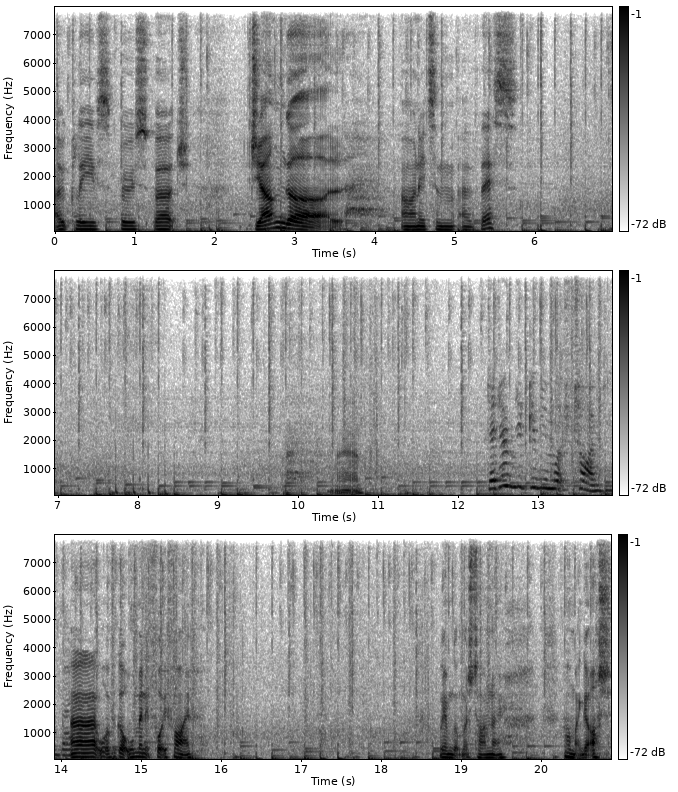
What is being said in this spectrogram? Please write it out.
oak leaves, spruce, birch, jungle. Oh, I need some of this. They don't really give you much time, do they? uh, what have we got? One minute forty-five. We haven't got much time now. Oh my gosh.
